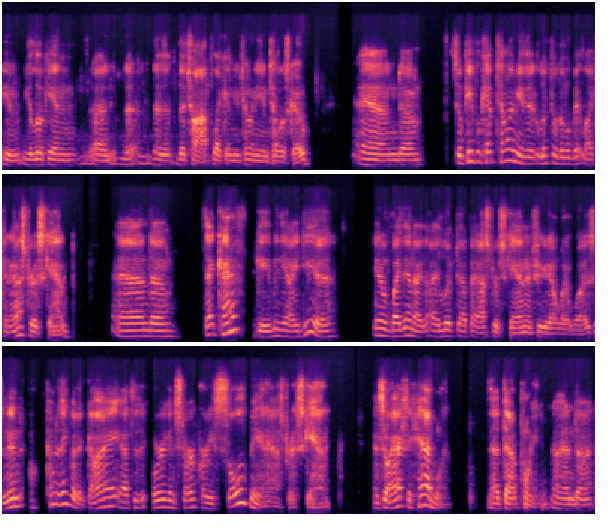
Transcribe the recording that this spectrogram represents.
you, you look in uh, the, the, the top like a Newtonian telescope. And um, so people kept telling me that it looked a little bit like an astroscan. And um, that kind of gave me the idea you know, by then I, I looked up Astroscan and figured out what it was. And then come to think of it, a guy at the Oregon Star Party sold me an Astroscan. And so I actually had one at that point. And uh,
